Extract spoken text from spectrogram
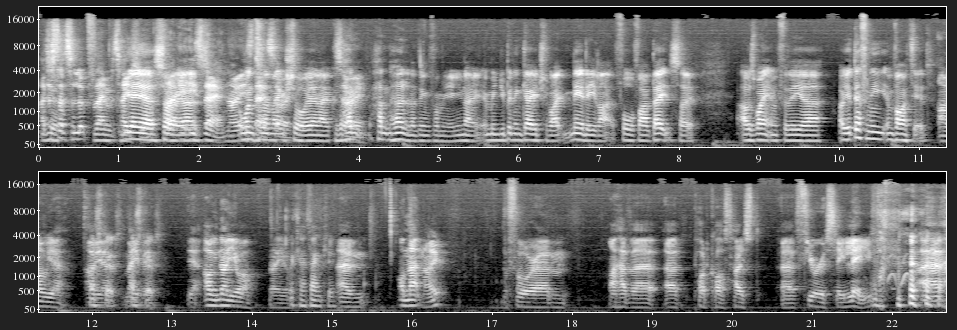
I just had to look for the invitation. Yeah, yeah, sorry, Uh, I it is there. No, I it is wanted there, to make sorry. sure, you know, because I hadn't, hadn't heard anything from you. You know, I mean, you've been engaged for like nearly like four or five dates, so I was waiting for the. Uh, oh, you're definitely invited. Oh yeah. Oh That's yeah. good. Maybe. That's good. Yeah. Oh no, you are. No, you are. Okay, thank you. Um, on that note, before um, I have a, a podcast host uh, furiously leave, uh,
